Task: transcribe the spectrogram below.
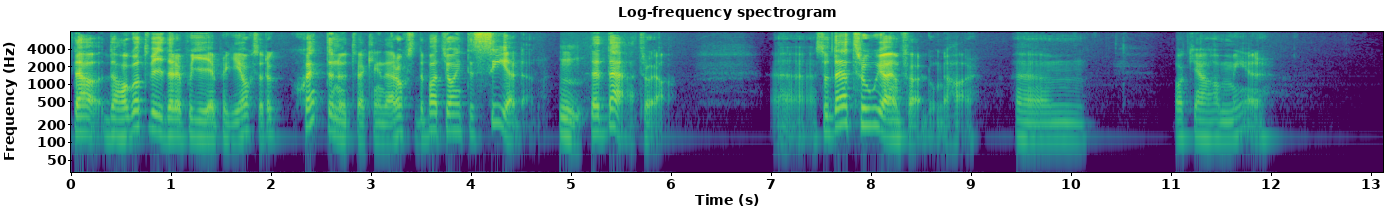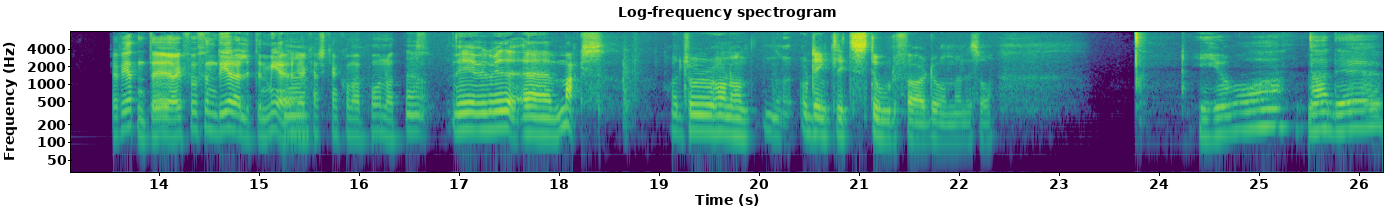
det, har- det har gått vidare på JRPG också. Det har skett en utveckling där också. Det är bara att jag inte ser den. Mm. Det är där, tror jag. Eh, så där tror jag är en fördom jag har. Um, vad kan jag ha mer? Jag vet inte, jag får fundera lite mer. Ja. Jag kanske kan komma på något. Ja, vi, vi går vidare. Eh, Max. Jag tror du har någon ordentligt stor fördom eller så. Ja, nej, det,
